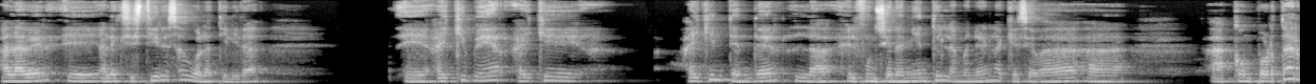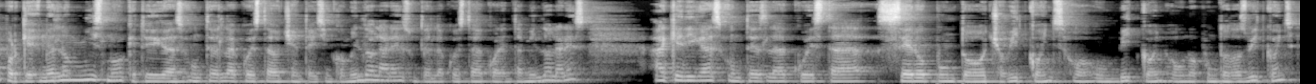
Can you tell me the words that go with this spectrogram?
Al, haber, eh, al existir esa volatilidad, eh, hay que ver, hay que, hay que entender la, el funcionamiento y la manera en la que se va a, a comportar, porque no es lo mismo que tú digas un Tesla cuesta 85 mil dólares, un Tesla cuesta 40 mil dólares, a que digas un Tesla cuesta 0.8 bitcoins o un bitcoin o 1.2 bitcoins,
